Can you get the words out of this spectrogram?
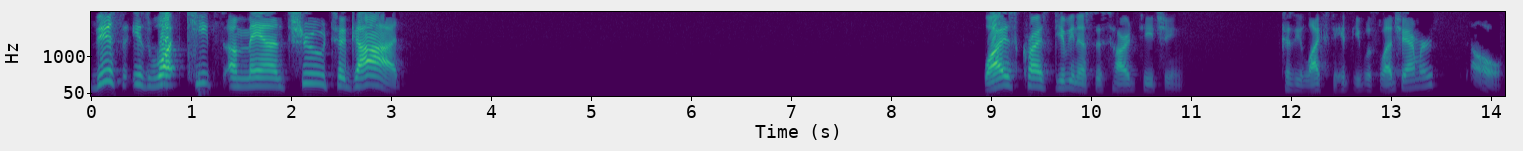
This is what keeps a man true to God. Why is Christ giving us this hard teaching? Because he likes to hit people with sledgehammers? No.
